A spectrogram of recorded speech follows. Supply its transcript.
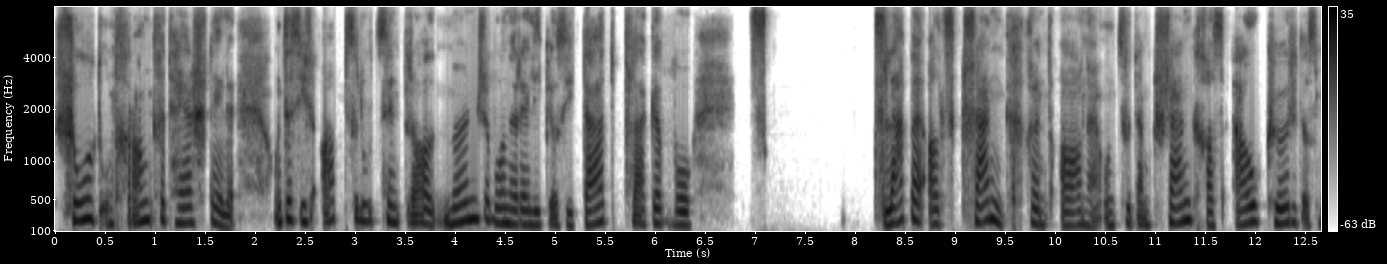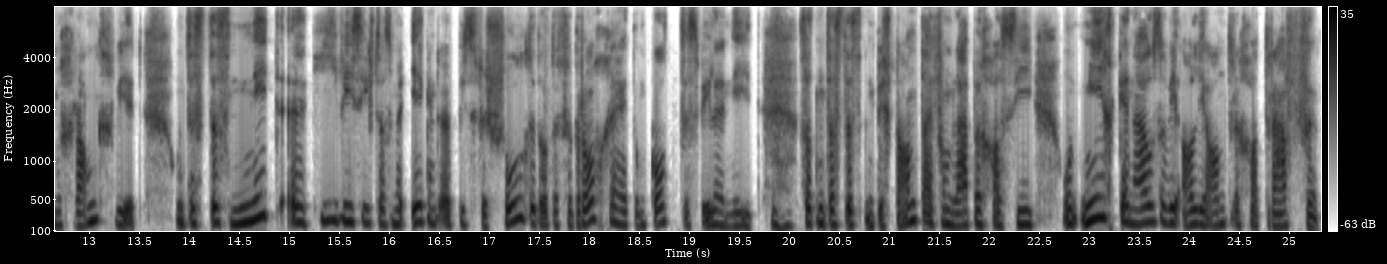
Schuld und Krankheit herstellen. Und das ist absolut zentral. Menschen, die eine Religiosität pflegen, die das Leben als Geschenk könnt ahnen und zu dem Geschenk kann es auch gehören, dass man krank wird und dass das nicht ein Hinweis ist, dass man irgendetwas verschuldet oder verbrochen hat, um Gottes Willen nicht, mhm. sondern dass das ein Bestandteil vom Leben kann sein und mich genauso wie alle anderen kann treffen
